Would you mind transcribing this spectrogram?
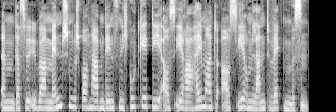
ähm, dass wir über Menschen gesprochen haben, denen es nicht gut geht, die aus ihrer Heimat, aus ihrem Land weg müssen.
